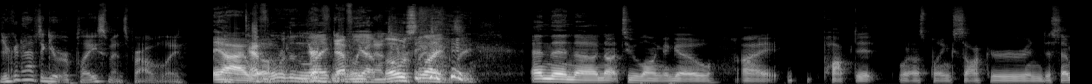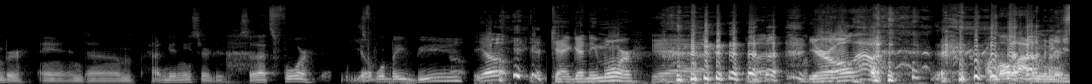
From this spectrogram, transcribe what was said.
You're gonna have to get replacements probably. Yeah, I definitely. will. More than You're likely, definitely yeah, gonna have to most likely. And then uh, not too long ago, I popped it when I was playing soccer in December and um, had to get knee surgery. So that's four. That's Yup. four, baby. Yup. Can't get any more. Yeah. Let- let You're me- all out. I'm all out of Let me get you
